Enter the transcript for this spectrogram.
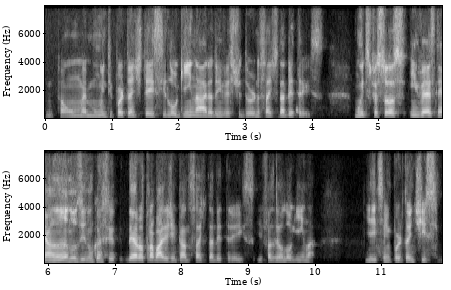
Então é muito importante ter esse login na área do investidor no site da B3. Muitas pessoas investem há anos e nunca se deram o trabalho de entrar no site da B3 e fazer o login lá. E isso é importantíssimo,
